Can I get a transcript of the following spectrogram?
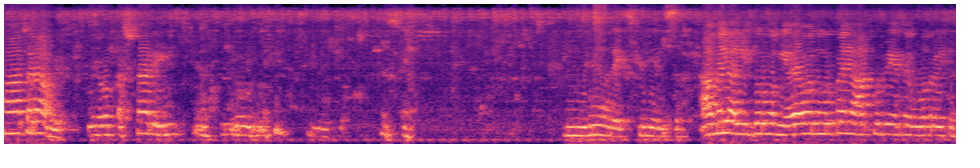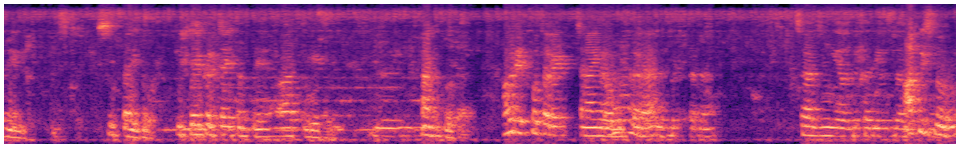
ಆ ಥರ ಆಗ್ಬೇಕು. ಇವಾಗ ಕಷ್ಟ ರೀ. ಅವ್ರ ಎಕ್ಸ್ಪೀರಿಯನ್ಸ್ ಆಮೇಲೆ ಅಲ್ಲಿ ಇದ್ದವ್ರು ಒಂದು ಯಾವ ನೂರು ರೂಪಾಯಿ ಹಾಕ್ಬಿಡ್ರಿ ಅಂತ ಹೋದ್ರೈತದೆ ಏನು ಸುತ್ತ ಇದು ಇಷ್ಟೇ ಖರ್ಚಾಯ್ತಂತೆ ಹಾಕ್ಬಿಡಿ ಹಾಕ್ಬೋದ ಅವ್ರು ಇಟ್ಕೋತಾರೆ ಚೆನ್ನಾಗಿ ಬಿಡ್ತಾರ ಚಾರ್ಜಿಂಗ್ ಯಾವ್ದು ಕರಿ ಆಫೀಸ್ನವರು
